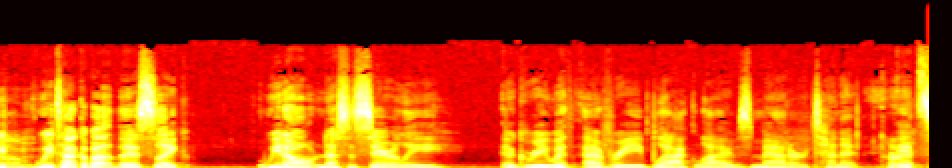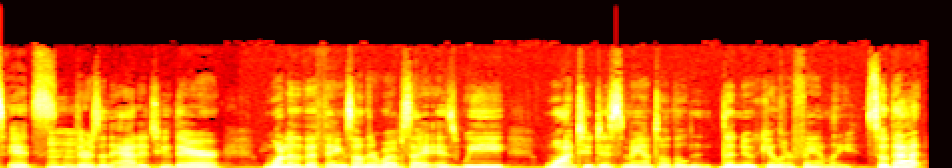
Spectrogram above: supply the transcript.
We, So. we talk about this like we don't necessarily agree with every Black Lives Matter tenet. Correct. It's it's there's an attitude there. One of the things on their website is we want to dismantle the the nuclear family. So that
